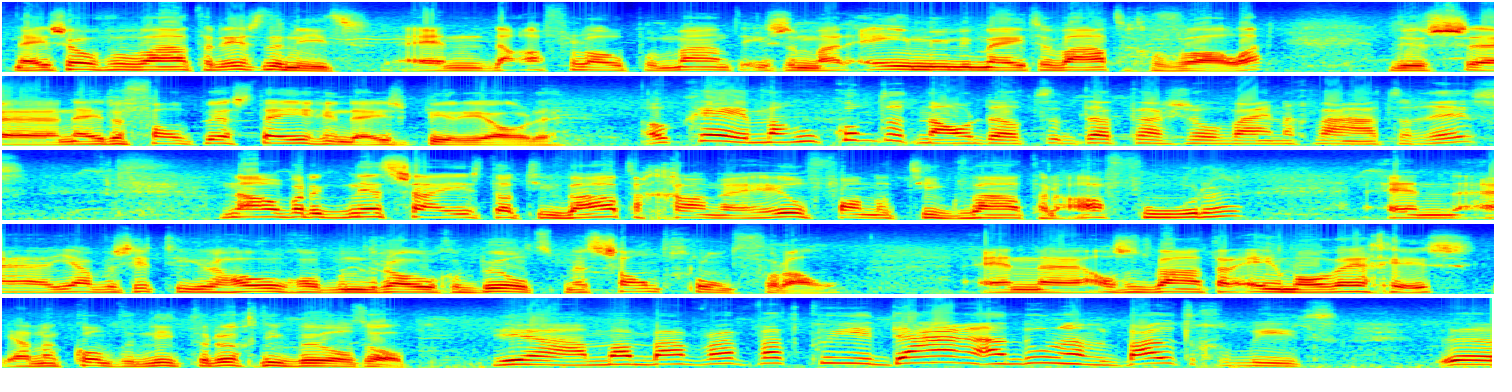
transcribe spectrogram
Nee, zoveel water is er niet. En de afgelopen maand is er maar 1 mm water gevallen. Dus nee, dat valt best tegen in deze periode. Oké, maar hoe komt het nou dat, dat daar zo weinig water is? Nou, wat ik net zei is dat die watergangen heel fanatiek water afvoeren. En ja, we zitten hier hoog op een droge bult, met zandgrond vooral. En eh, als het water eenmaal weg is, ja, dan komt het niet terug die bult op. Ja, maar, maar wat, wat kun je daaraan doen aan het buitengebied? Eh,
